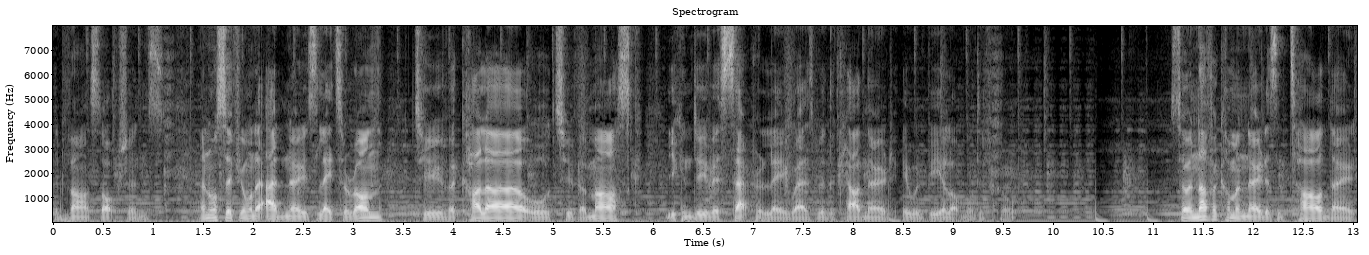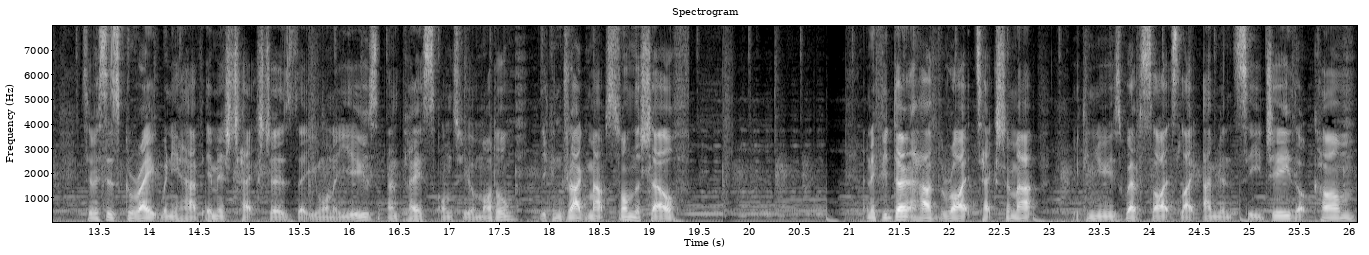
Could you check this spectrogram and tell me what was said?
advanced options. And also if you want to add nodes later on to the color or to the mask, you can do this separately, whereas with the cloud node, it would be a lot more difficult. So another common node is a tiled node. So this is great when you have image textures that you want to use and place onto your model. You can drag maps from the shelf. And if you don't have the right texture map, you can use websites like ambientcg.com,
